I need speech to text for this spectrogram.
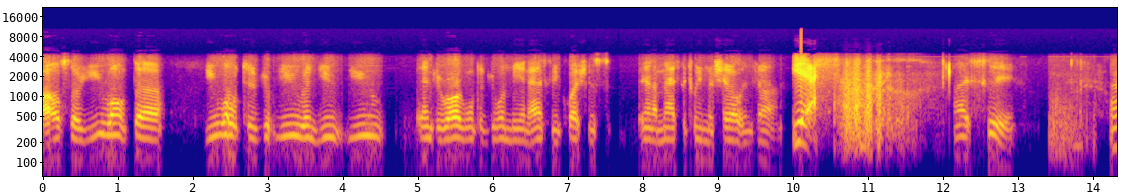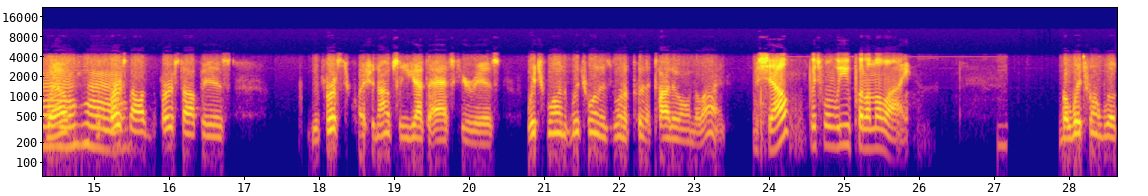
Also, you want uh, you want to you and you you and Gerard want to join me in asking questions in a match between Michelle and John. Yes. I see. Well, Mhm. the first off, first off is the first question. Obviously, you got to ask here is which one which one is going to put a title on the line, Michelle, which one will you put on the line? but which one will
